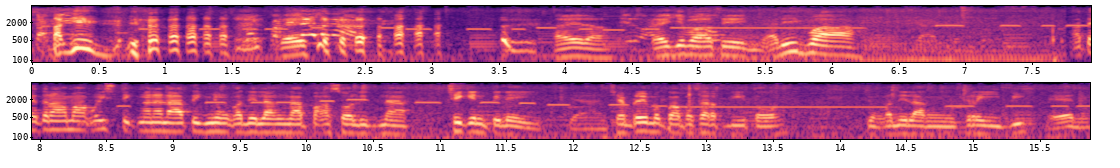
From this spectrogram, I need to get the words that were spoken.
Tagig! Magpakilala ka! Ayun o. Thank you, bossing. Enigma. At ito na mga quiz, tikman na natin yung kanilang napaka-solid na chicken fillet. Yan. Siyempre yung magpapasarap dito, yung kanilang gravy. Ayan o.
